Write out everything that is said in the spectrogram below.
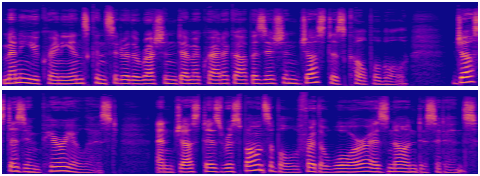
many Ukrainians consider the Russian democratic opposition just as culpable, just as imperialist, and just as responsible for the war as non dissidents.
